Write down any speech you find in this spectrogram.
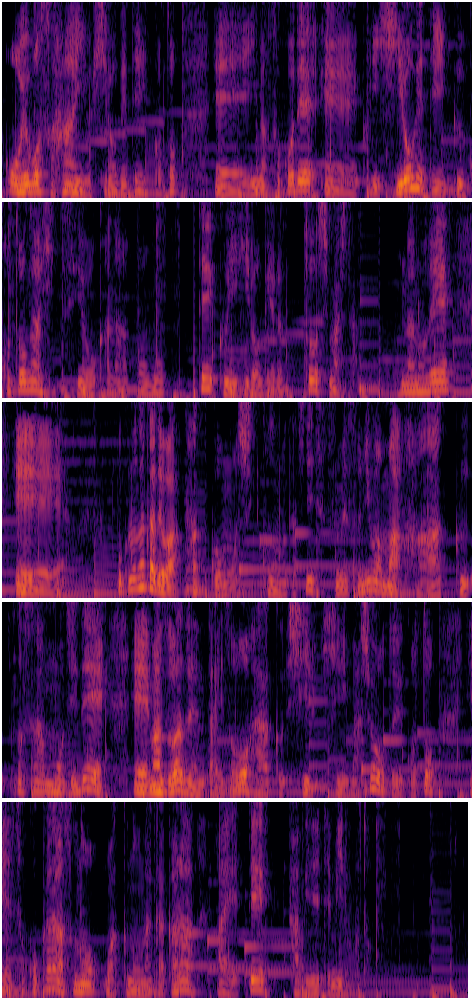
及ぼす範囲を広げていくこと、えー、今そこで、えー、繰り広げていくことが必要かなと思って繰り広げるとしました。なので、えー、僕の中では、ハックをもし子供たちに説明するには、まあ、把握の3文字で、えー、まずは全体像を把握し、知りましょうということ、えー、そこからその枠の中からあえてはみ出てみること。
